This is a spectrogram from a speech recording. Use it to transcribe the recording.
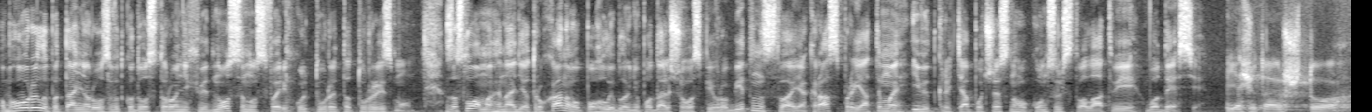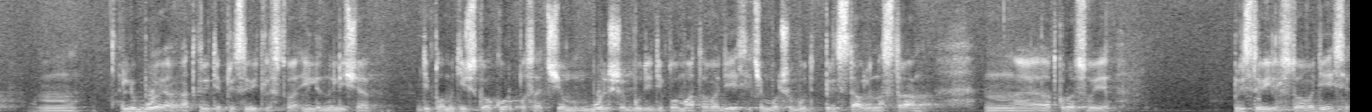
Обговорили питання розвитку двосторонніх відносин у сфері культури та туризму. За словами Геннадія Труханова, поглибленню подальшого співробітництва якраз сприятиме і відкриття почесного консульства Латвії в Одесі. Я считаю, что м, любое открытие представительства или наличие дипломатического корпуса, чем больше будет дипломатов в Одессе, чем больше будет представлено стран, м, э, откроют свои представительства в Одессе,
